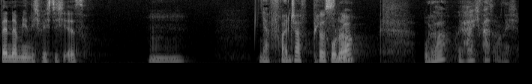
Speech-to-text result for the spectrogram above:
wenn der mir nicht wichtig ist. Ja, Freundschaft plus. Oder? Ne? Oder? Ja, ich weiß auch nicht.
